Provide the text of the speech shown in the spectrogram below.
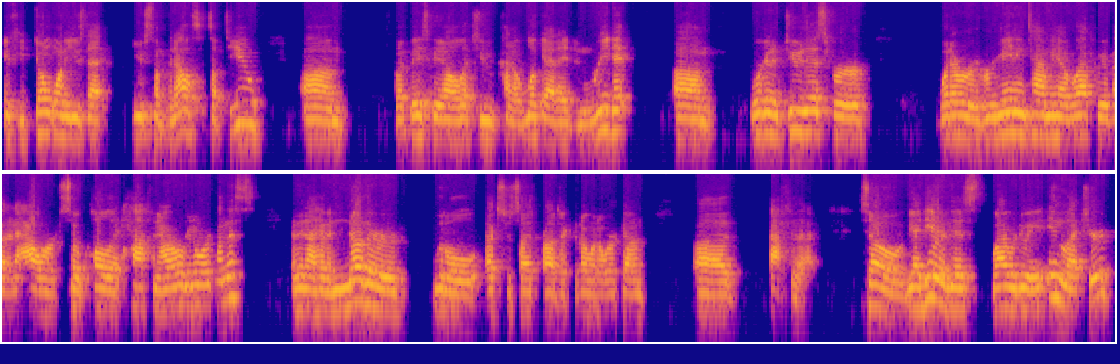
if you don't want to use that, use something else. It's up to you. Um, but basically I'll let you kind of look at it and read it. Um, we're going to do this for whatever remaining time we have left, we have about an hour, so call it half an hour, we're gonna work on this. And then I have another little exercise project that I wanna work on uh, after that. So the idea of this, why we're doing it in lecture,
